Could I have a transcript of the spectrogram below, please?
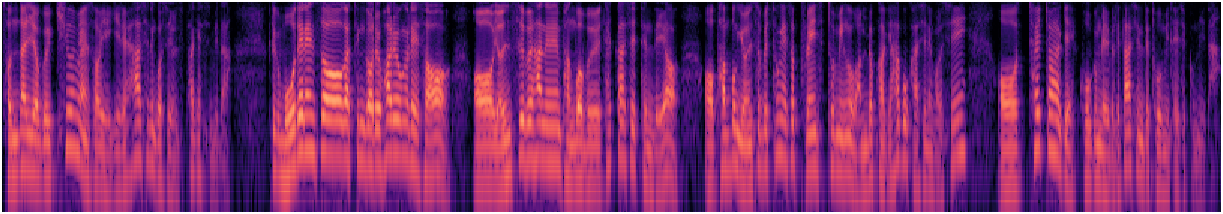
전달력을 키우면서 얘기를 하시는 것을 연습하겠습니다. 그리고 모델 앤서 같은 거를 활용을 해서 어, 연습을 하는 방법을 택하실 텐데요. 어, 반복 연습을 통해서 브레인스토밍을 완벽하게 하고 가시는 것이 어, 철저하게 고급 레벨을 따시는 데 도움이 되실 겁니다.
